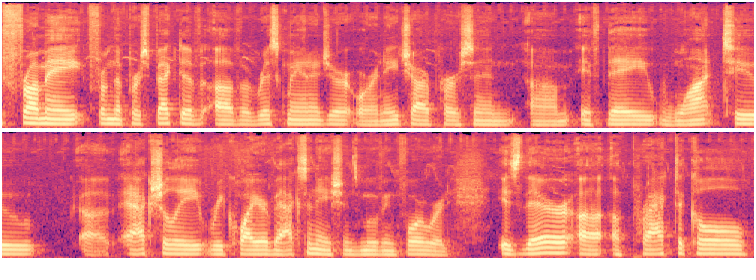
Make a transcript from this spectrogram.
From a from the perspective of a risk manager or an HR person, um, if they want to uh, actually require vaccinations moving forward, is there a, a practical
